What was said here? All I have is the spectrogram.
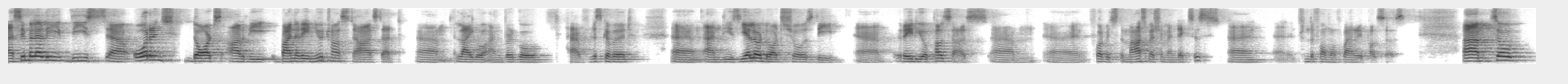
Uh, similarly, these uh, orange dots are the binary neutron stars that um, LIGO and Virgo have discovered. Um, and these yellow dots shows the uh, radio pulsars um, uh, for which the mass measurement exists uh, from the form of binary pulsars. Um, so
